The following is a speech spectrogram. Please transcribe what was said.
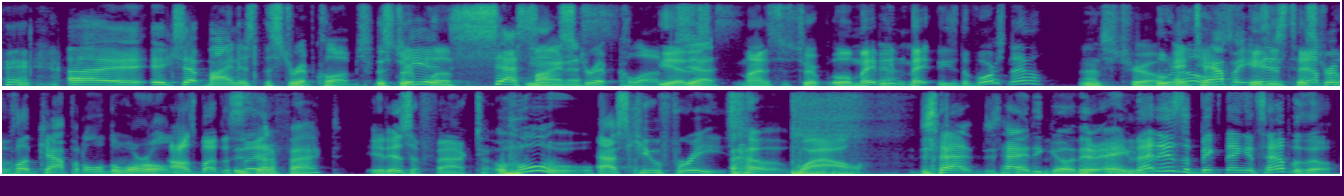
cool. uh, except minus the strip clubs. The strip the clubs. incessant Minus. strip clubs. Yeah, Yes. yes. minus the strip. Well, maybe, may he's divorced now. That's true. Who And knows? Tampa He's is in the strip club capital of the world. I was about to Is say is that a fact? it is a fact. Ooh. Ask Hugh Freeze. Oh, wow. Just had just had to go there. Hey, that is a big thing in Tampa, though.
